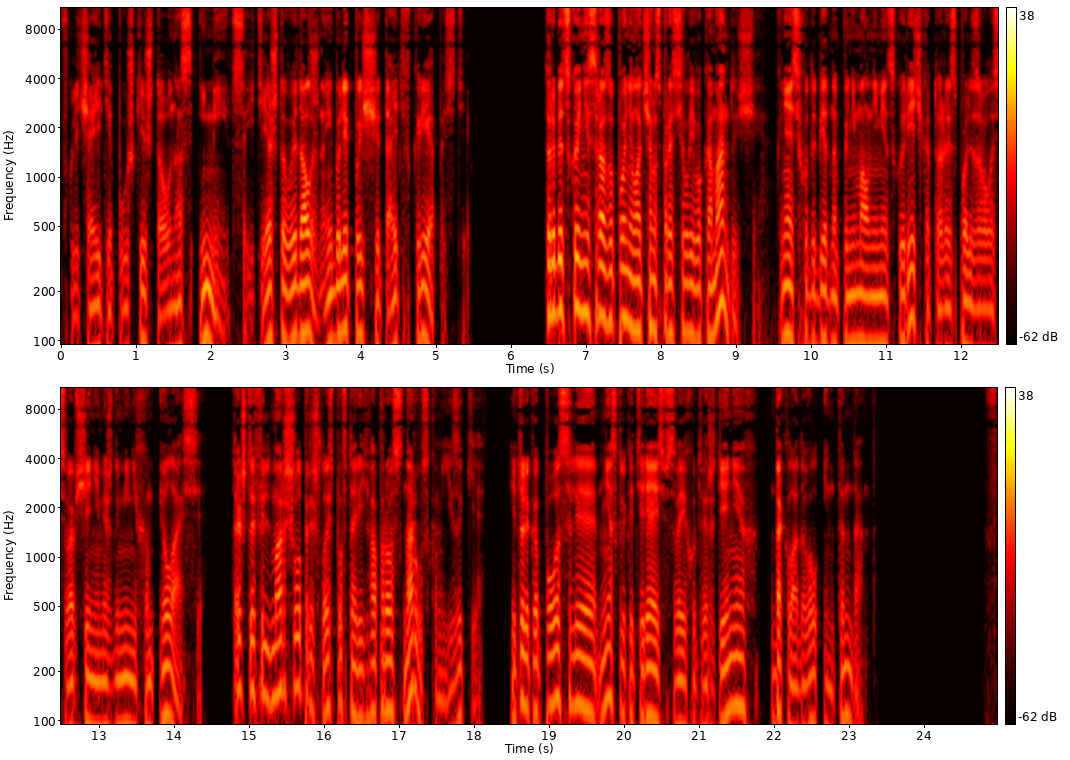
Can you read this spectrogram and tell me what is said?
включая те пушки, что у нас имеются, и те, что вы должны были посчитать в крепости?» Трубецкой не сразу понял, о чем спросил его командующий. Князь худо-бедно понимал немецкую речь, которая использовалась в общении между Минихом и Ласси. Так что фельдмаршалу пришлось повторить вопрос на русском языке. И только после, несколько теряясь в своих утверждениях, докладывал интендант. «В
